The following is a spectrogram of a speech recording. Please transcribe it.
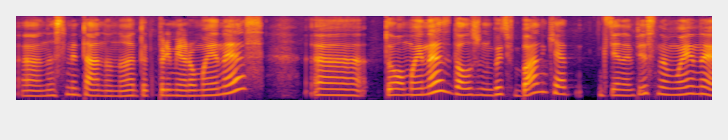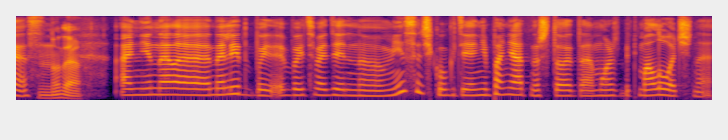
а на сметану, но это, к примеру, майонез, э, то майонез должен быть в банке, где написано майонез Ну да. а не на- налит бы- быть в отдельную мисочку, где непонятно, что это может быть молочное.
